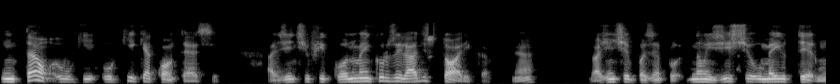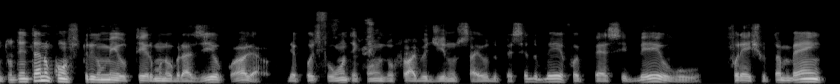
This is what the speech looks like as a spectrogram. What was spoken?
Então, o que, o que que acontece? A gente ficou numa encruzilhada histórica, né? A gente, por exemplo, não existe o meio termo. Estão tentando construir um meio termo no Brasil. Olha, depois que ontem, quando o Flávio Dino saiu do PCdoB, foi PSB, o Freixo também,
